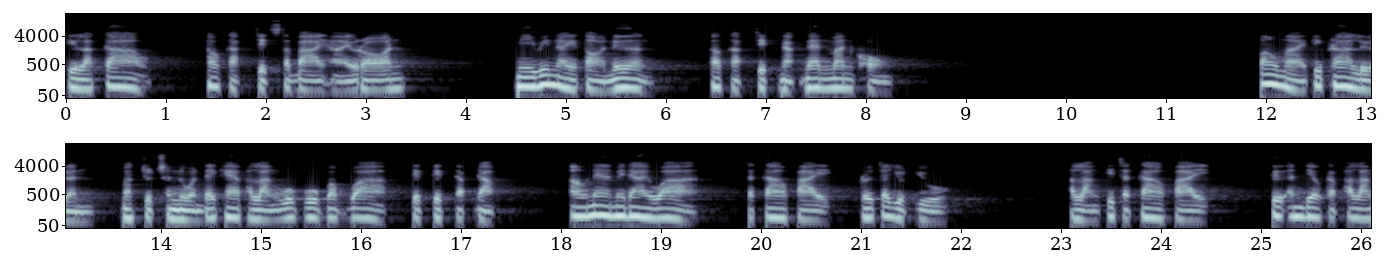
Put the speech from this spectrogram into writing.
ทีละก้าวเท่ากับจิตสบายหายร้อน มีวินัยต่อเนื่อง เท่ากับจิตหนักแน่นมั่นคง เป้าหมายที่พร่าเลือน มักจุดชนวนได้แค่พลังวูบวูบวับวาบติดติดดับดับ เอาแน่ไม่ได้ว่า จะก้าวไปหรือจะหยุดอยู่ พลังที่จะก้าวไป คืออันเดียวกับพลัง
